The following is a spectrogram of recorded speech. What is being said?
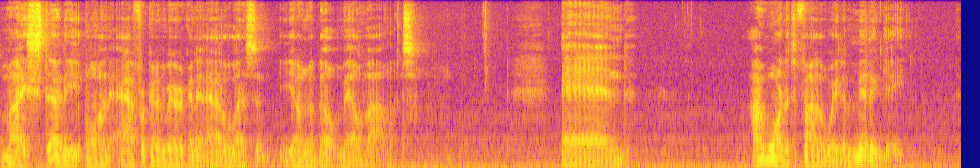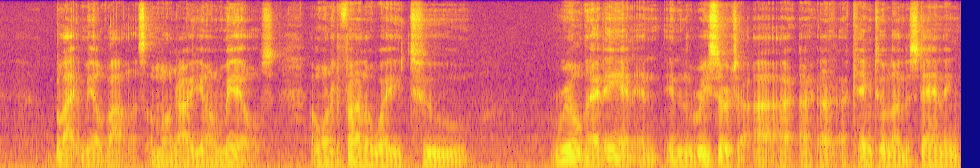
my study on African American and adolescent young adult male violence. And I wanted to find a way to mitigate black male violence among our young males. I wanted to find a way to reel that in. And in the research, I, I, I came to an understanding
